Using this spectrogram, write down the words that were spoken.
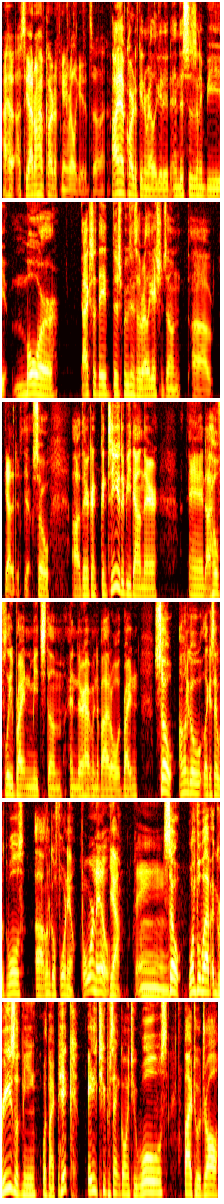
I have, see. I don't have Cardiff getting relegated, so I have Cardiff getting relegated, and this is to be more. Actually, they just moved into the relegation zone. Uh, yeah, they did. yeah, so uh, they're to continue to be down there, and I hopefully Brighton meets them, and they're having a battle with Brighton. So I'm going to go, like I said, with Wolves. Uh, I'm going to go four 0 Four 0 Yeah. Dang. So one full app agrees with me with my pick. 82% going to Wolves, five to a draw,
